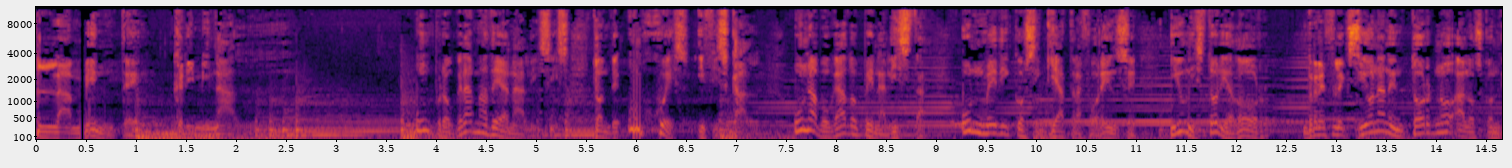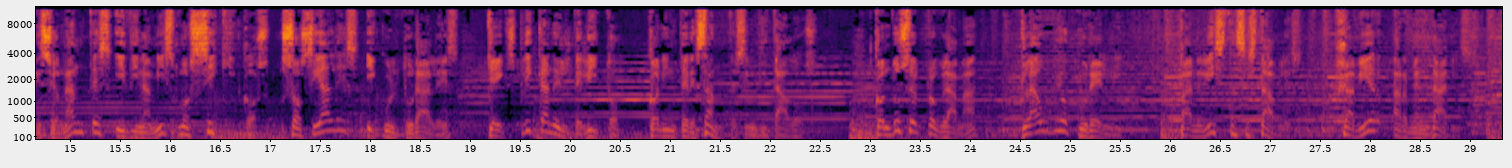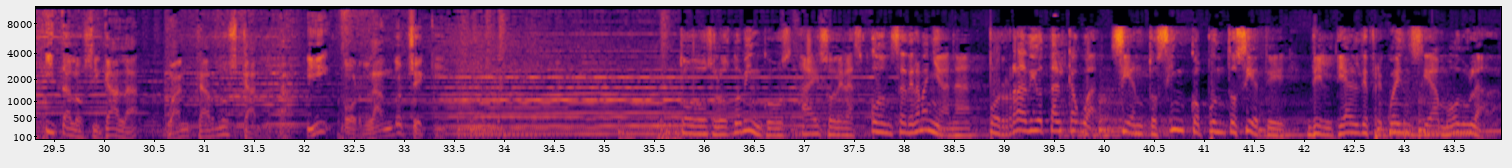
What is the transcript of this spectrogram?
La mente criminal. Un programa de análisis donde un juez y fiscal, un abogado penalista, un médico psiquiatra forense y un historiador reflexionan en torno a los condicionantes y dinamismos psíquicos, sociales y culturales que explican el delito con interesantes invitados. Conduce el programa Claudio Curelli. Panelistas estables, Javier Armendáriz, Ítalo Sigala, Juan Carlos Cánica y Orlando Chequi. Todos los domingos a eso de las 11 de la mañana por Radio Talcahuán 105.7 del dial de frecuencia modulada.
